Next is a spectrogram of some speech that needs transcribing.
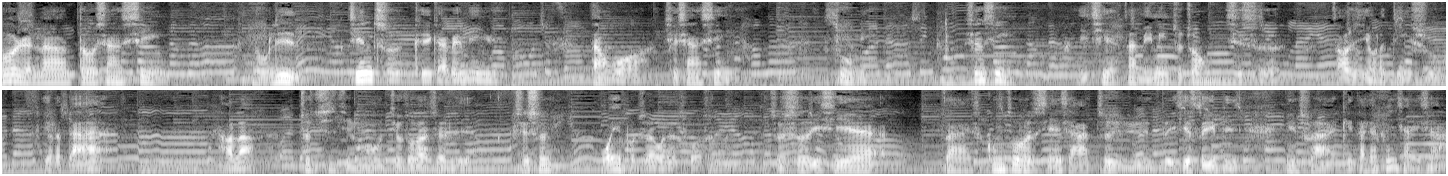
多人呢都相信努力、坚持可以改变命运，但我却相信宿命，相信一切在冥冥之中，其实早已有了定数，有了答案。好了，这期节目就做到这里。其实我也不知道我在说什么，只是一些在工作闲暇之余的一些随笔，念出来给大家分享一下。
